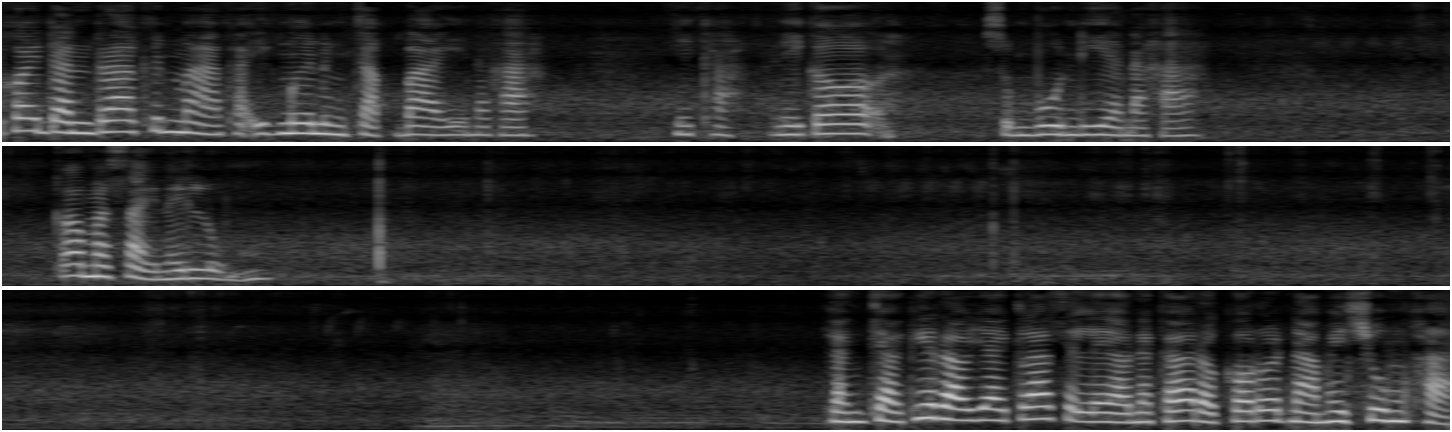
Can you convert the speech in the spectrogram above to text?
ๆค่อยๆดันรากขึ้นมาค่ะ อีกมือหนึ่งจับใบนะคะ นี่ค่ะ อันนี้ก็สมบูรณ์ดีอะนะคะ ก็มาใส่ในหลุม หลังจากที่เราย้ายกล้าเสร็จแล้วนะคะ เราก็รดน้ำให้ชุ่มค่ะ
